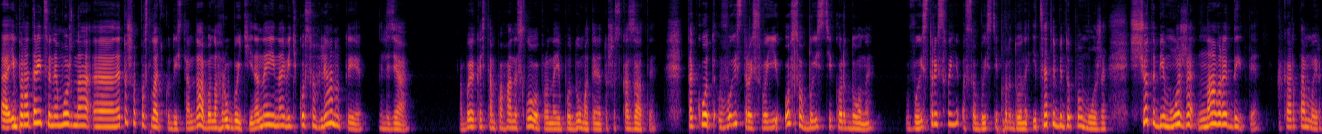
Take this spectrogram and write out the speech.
е, імператрицю не можна е, не то, що послати кудись там, да, або нагрубити її, на неї навіть косо глянути нельзя. Або якесь там погане слово про неї подумати, не то що сказати. Так от, вистрой свої особисті кордони. Вистрой свої особисті кордони. І це тобі допоможе. Що тобі може навредити? Карта мир.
